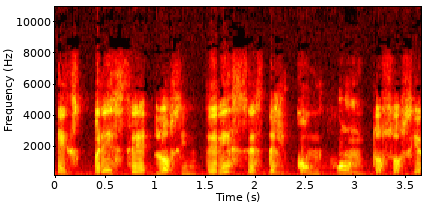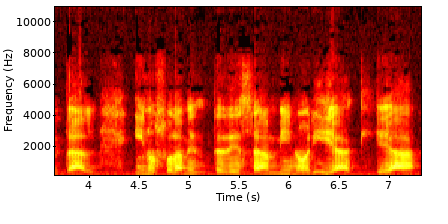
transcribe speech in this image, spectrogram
exprese los intereses del conjunto societal y no solamente de esa minoría que ha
